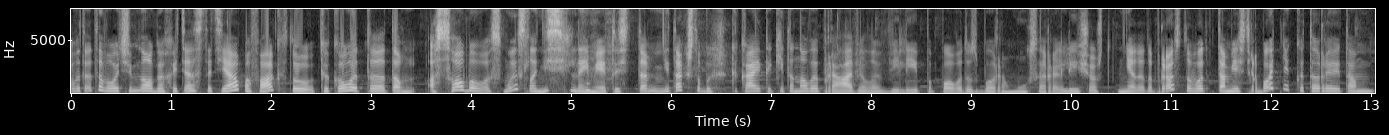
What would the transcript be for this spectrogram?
вот этого очень много, хотя статья по факту какого-то там особого смысла не сильно имеет. То есть там не так, чтобы какая, какие-то новые правила ввели по поводу сбора мусора или еще что-то. Нет, это просто вот там есть работник, который там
